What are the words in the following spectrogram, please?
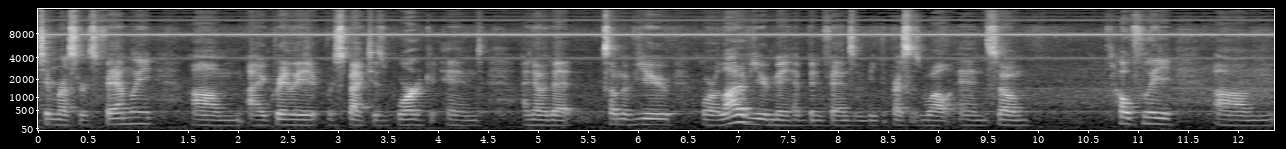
Tim Russert's family. Um, I greatly respect his work and I know that some of you or a lot of you may have been fans of Meet the Press as well and so hopefully um,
